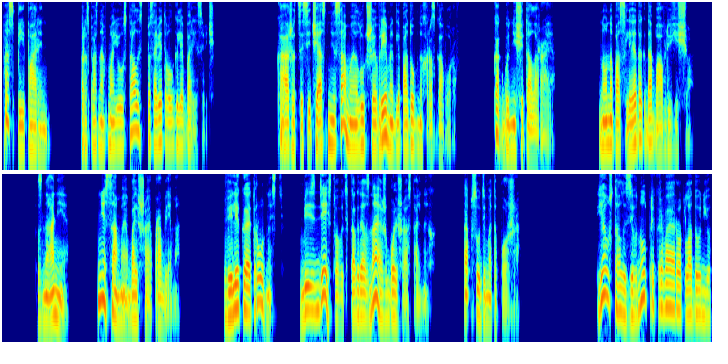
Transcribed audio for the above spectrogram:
«Поспи, парень», Распознав мою усталость, посоветовал Глеб Борисович. «Кажется, сейчас не самое лучшее время для подобных разговоров. Как бы ни считала Рая. Но напоследок добавлю еще. Знание — не самая большая проблема. Великая трудность — бездействовать, когда знаешь больше остальных. Обсудим это позже». Я устало зевнул, прикрывая рот ладонью,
